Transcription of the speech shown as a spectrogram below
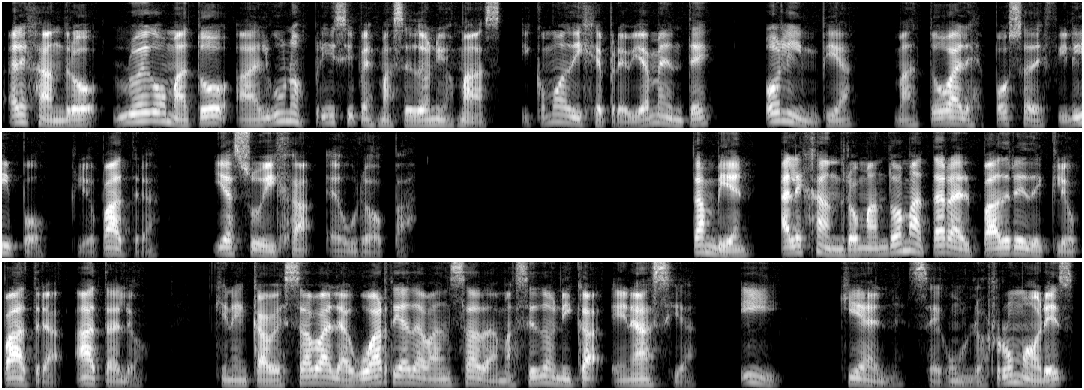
Alejandro luego mató a algunos príncipes macedonios más, y como dije previamente, Olimpia mató a la esposa de Filipo, Cleopatra, y a su hija Europa. También Alejandro mandó a matar al padre de Cleopatra, Átalo, quien encabezaba la guardia de avanzada macedónica en Asia, y quien, según los rumores,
